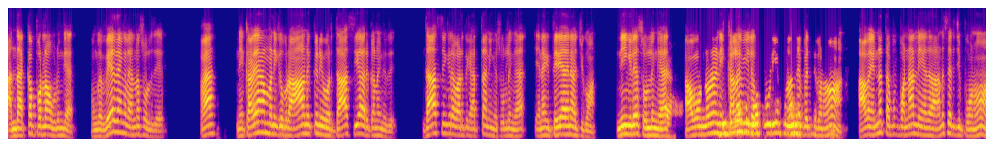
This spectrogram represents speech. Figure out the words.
அந்த அக்கப்பெல்லாம் விடுங்க. உங்க வேதங்கள் என்ன சொல்லுது? ஆ? நீ கல்யாணம் பண்ணிக்க போற ஆணுக்கு நீ ஒரு தாசியா இருக்கணுங்குது. தாசிங்கிற வார்த்தைக்கு அர்த்தம் நீங்க சொல்லுங்க. எனக்கு தெரியாதுன்னு வச்சுக்குவான். நீங்களே சொல்லுங்க. அவனோட நீ கலவியில கூடி குழந்தை பெத்துக்கணும் அவன் என்ன தப்பு பண்ணாலும் நீ அதை அனுசரிச்சு போகணும்.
